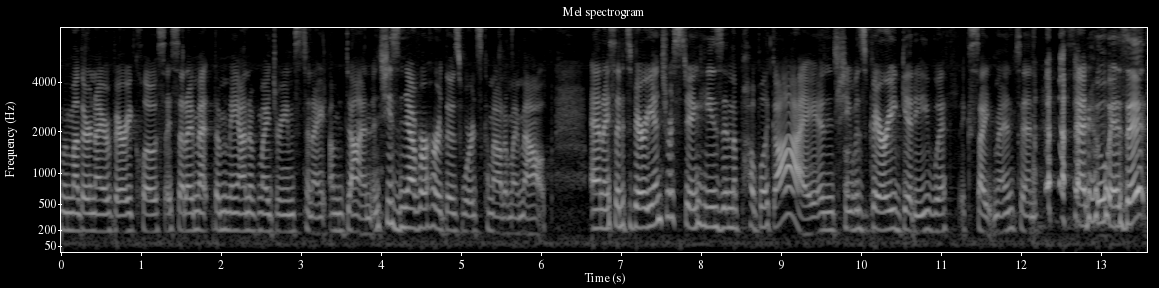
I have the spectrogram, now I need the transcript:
My mother and I are very close. I said, I met the man of my dreams tonight. I'm done. And she's never heard those words come out of my mouth. And I said, It's very interesting. He's in the public eye. And she was very giddy with excitement and said, Who is it?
